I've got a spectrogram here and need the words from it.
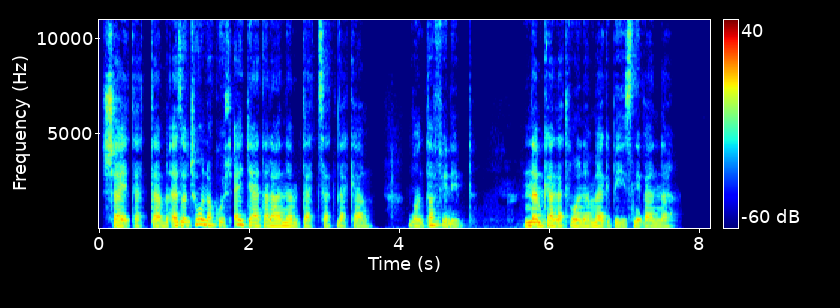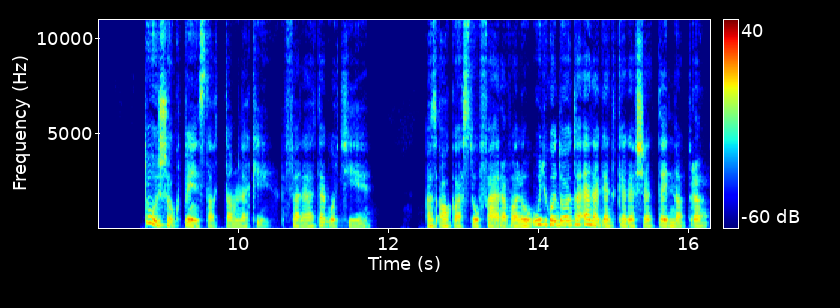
Sejtettem, ez a csónakos egyáltalán nem tetszett nekem, mondta Filip. Nem kellett volna megbízni benne. Túl sok pénzt adtam neki, felelte Gotyé. Az akasztófára való úgy gondolta eleget keresett egy napra,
